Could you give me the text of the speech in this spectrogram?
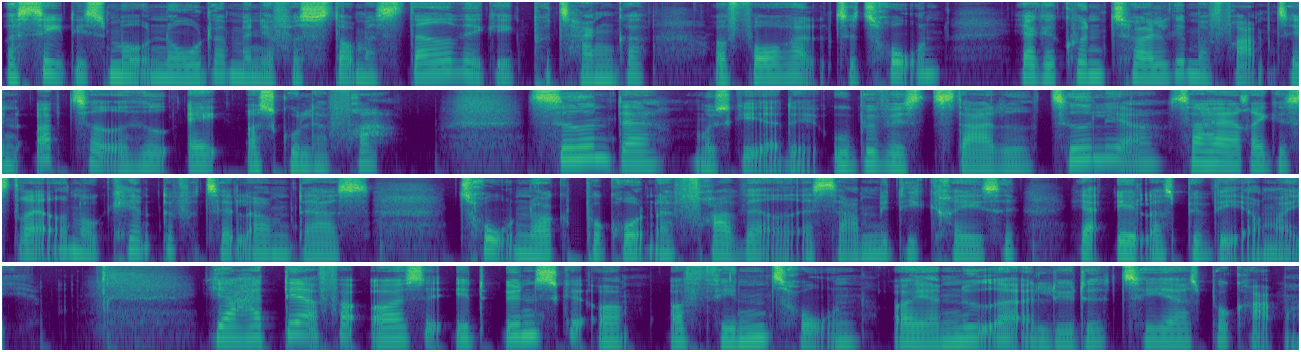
og se de små noter, men jeg forstår mig stadigvæk ikke på tanker og forhold til troen. Jeg kan kun tolke mig frem til en optagethed af at skulle herfra. Siden da, måske er det ubevidst startet tidligere, så har jeg registreret, når kendte fortæller om deres tro nok på grund af fraværet af samme i de kredse, jeg ellers bevæger mig i. Jeg har derfor også et ønske om at finde troen, og jeg nyder at lytte til jeres programmer.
